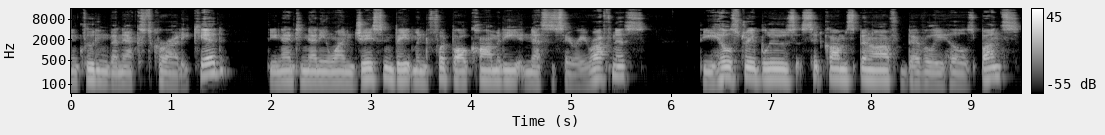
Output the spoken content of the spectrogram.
including The Next Karate Kid, the 1991 Jason Bateman football comedy Necessary Roughness, the Hill Street Blues sitcom spin-off Beverly Hills Buntz,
